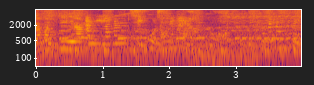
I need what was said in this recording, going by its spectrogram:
ยบมันเจี๊ยบอันนี้แล้วมันติดหัวลงยังไงอะไม่ต้องติด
